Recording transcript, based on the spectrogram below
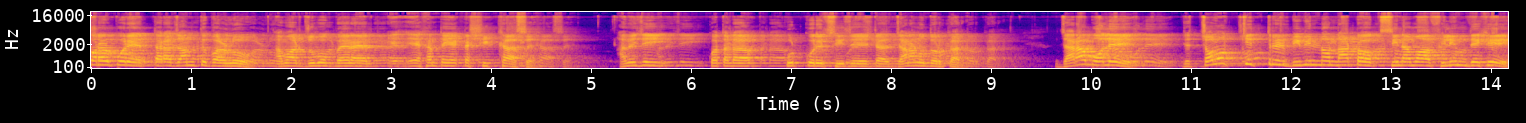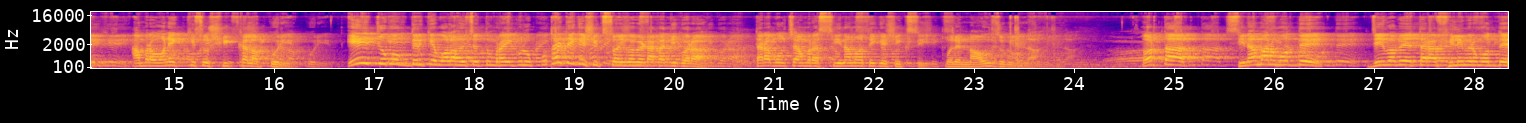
করার পরে তারা জানতে পারল, আমার যুবক ভাইরা এখান থেকে একটা শিক্ষা আছে। আমি যেই কথাটা কুট করেছি যে এটা জানানো দরকার। যারা বলে যে চলচ্চিত্রের বিভিন্ন নাটক, সিনেমা, ফিল্ম দেখে আমরা অনেক কিছু শিক্ষা লাভ করি। এই যুবকদেরকে বলা হয়েছে, তোমরা এগুলো কোথায় থেকে শিখছো? এইভাবে ডাকাতি করা। তারা বলছে, আমরা সিনেমা থেকে শিখছি। বলে, নাউজুবিল্লাহ। অর্থাৎ সিনেমার মধ্যে, যেভাবে তারা ফিল্মের মধ্যে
